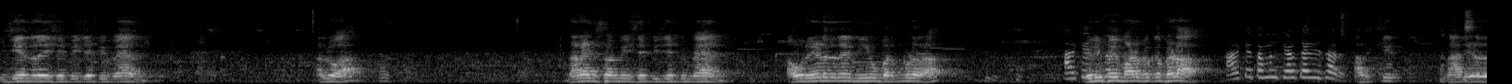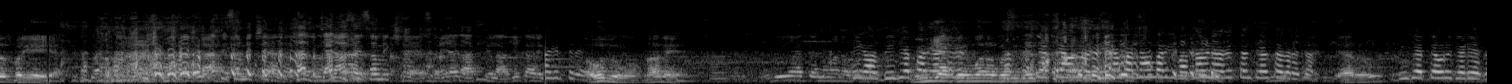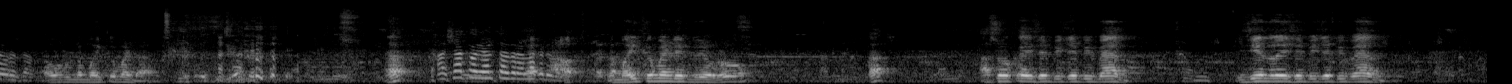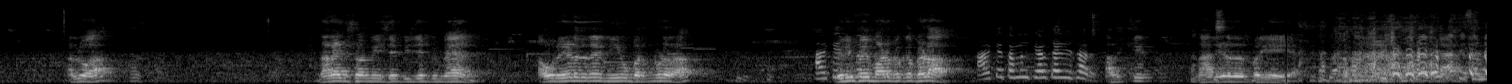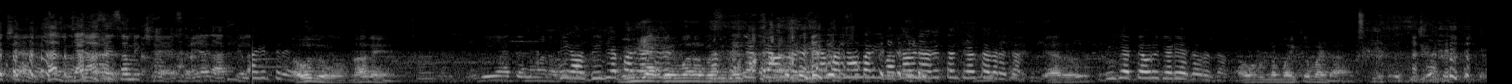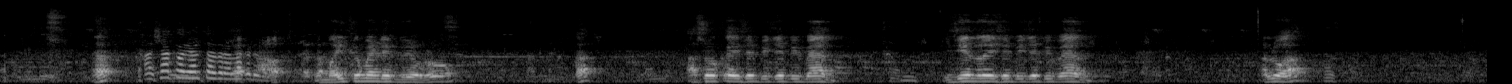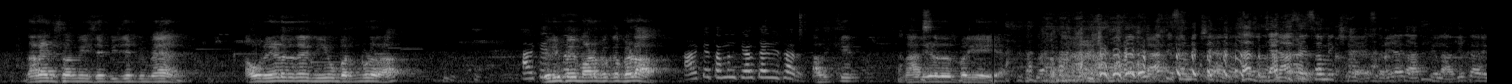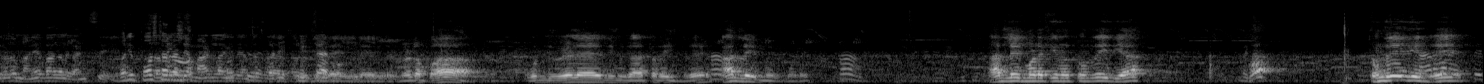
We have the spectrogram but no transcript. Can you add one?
Vijayendra is a BJP man. ಅಲ್ವಾ? Narayana Swamy is a BJP man. ಅವ್ರು ಹೇಳಿದ್ರೆ ನೀವು ಬರ್ಬಿಡ್ರ ವೆರಿಫೈ ಮಾಡಬೇಕು? ಬೇಡ. ಅದಕ್ಕೆ ತಮ್ಮನ್ನ ಕೇಳ್ತಾ ಇದೀವಿ ಸರ್. ಅದಕ್ಕೆ ನಾನು ಹೇಳೋದು ಬರೀ ಜಾತಿ ಸಮೀಕ್ಷೆ ಜಾತಿ ಸಮೀಕ್ಷೆ ಸರಿಯಾಗಿ ಆಗ್ತಿಲ್ಲ. ಅಧಿಕಾರಿ ಆಗಿರ್ತೀರಿ. ಹೌದು ನಾನೇ. ಈಗ ಅವ್ರು ಬಿಜೆಪಿ ನಿಮ್ಗೆ ಯಾಕೆ ಬಂದಿದೆ. ಬಿಜೆಪಿ ಅವರು ಡಿಸೆಂಬರ್ ನವೆಂಬರ್ಗೆ ಬದಲಾವಣೆ ಆಗುತ್ತೆ ಅಂತ ಹೇಳ್ತಾ ಇದಾರೆ ಸರ್. ಯಾರು? ಬಿಜೆಪಿ ಅವರು ಜೆಡಿಎಸ್ ಅವರು ಸರ್. ಅವರು ನಮ್ಮ ಹೈಕಮಾಂಡ. ಅಶೋಕ್ ಅವ್ರು ಹೇಳ್ತಾ ಇದಾರೆ ಎಲ್ಲ ಕಡೆ. ನಮ್ಮ ಹೈಕಮಾಂಡ್ ಏನ್ರಿ ಅವರು? Ashoka is a BJP man Vijayendra is a BJP man ಅಲ್ವಾ? Narayana Swamy is a BJP man ಅವ್ರು ಹೇಳಿದ್ರೆ ನೀವು ಬರ್ದ್ಬಿಡರ? ವೆರಿಫೈ ಮಾಡ್ಬೇಕ? ಬೇಡ. ಅದಕ್ಕೆ ತಮ್ಮನ್ನ ಕೇಳ್ತಾ ಇದೀವಿ ಸರ್. ಅದಕ್ಕೆ ನಾನು ಹೇಳಿದ್ರೆ ಬರೀ ಹೌದು ನಾನೇ. ಈಗ ಅವ್ರು ಬಿಜೆಪಿ ಅವರು ಡಿಸೆಂಬರ್ ನವೆಂಬರ್ಗೆ ಬದಲಾವಣೆ ಆಗುತ್ತೆ ಅಂತ ಹೇಳ್ತಾ ಇದಾರೆ ಸರ್. ಯಾರು? ಬಿಜೆಪಿ ಅವರು ಜೆಡಿಎಸ್ ಅವರು ಸರ್. ಅವರು ನಮ್ಮ ಹೈಕಮಾಂಡ. ಅಶೋಕ್ ಅವ್ರು ಹೇಳ್ತಾ ಇದಾರೆ ಎಲ್ಲ ಕಡೆ ನಮ್ಮ ಹೈಕಮಾಂಡ್ ಏನ್ರಿ ಅವರು? Ashoka is a BJP man. Vijayendra is a BJP man. ಅಲ್ವಾ? Narayana Swamy is a BJP man. ಅವ್ರು ಹೇಳಿದ್ರೆ ನೀವು ಬರ್ಬಿಡ್ರ ವೆರಿಫೈ ಮಾಡ್ಬೇಕು? ಬೇಡ. ಅದಕ್ಕೆ ತಮ್ಮನ್ನ ಕೇಳ್ತಾ ಇದೀವಿ ಸರ್. ಅದಕ್ಕೆ ನಾನು ಹೇಳೋದು ಬರೀ ಜಾತಿ ಸಮೀಕ್ಷೆ ಜಾತಿ ಸಮೀಕ್ಷೆ ಸರಿಯಾಗಿ ಆಗ್ತಿಲ್ಲ. ಅಧಿಕಾರಿಗಳು ಮನೆ ಬಾಗಿಲು ಅಂಟಿಸಿ. ಸಮೀಕ್ಷೆ ಮಾಡಲಾಗಿದೆ ಅಂತ ಸರಿ ನೋಡಪ್ಪ ಒಂದು ವೇಳೆ ನಿಮ್ಗೆ ಆ ತರ ಇದ್ರೆ ಆನ್ಲೈನ್ ಮಾಡಿ. ಆನ್ಲೈನ್ ಮಾಡಕ್ಕೆ ಏನೋ ತೊಂದ್ರೆ ಇದೆಯಾ? ತೊಂದರೆ ಇದೆಯೇನ್ರಿ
